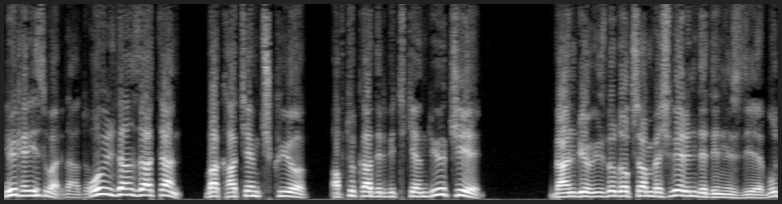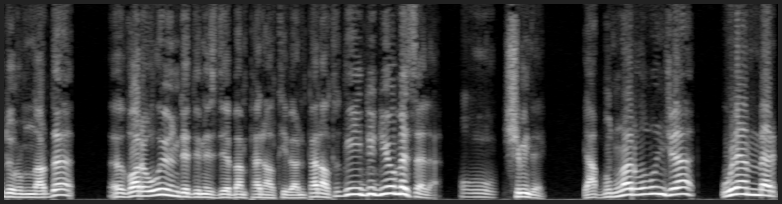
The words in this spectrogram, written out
Büyük kriz var daha doğrusu. O yüzden zaten bak hakem çıkıyor. Abdülkadir Bitiken diyor ki ben diyor %95 verin dediniz diye bu durumlarda e, VAR'a uyun dediniz diye ben penaltıyı verdim. Penaltı değildi diyor mesela. Şimdi ya bunlar olunca Ulenberg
